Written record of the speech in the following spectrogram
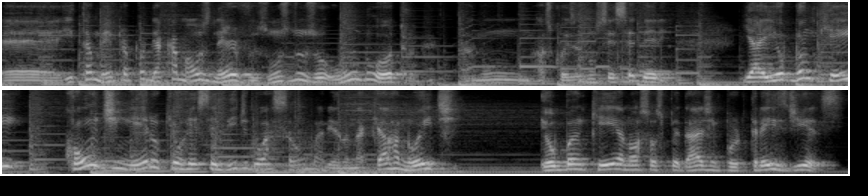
É, e também para poder acalmar os nervos uns dos, um do outro, né? Para as coisas não se excederem. E aí eu banquei com o dinheiro que eu recebi de doação, Mariana. Naquela noite, eu banquei a nossa hospedagem por três dias.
